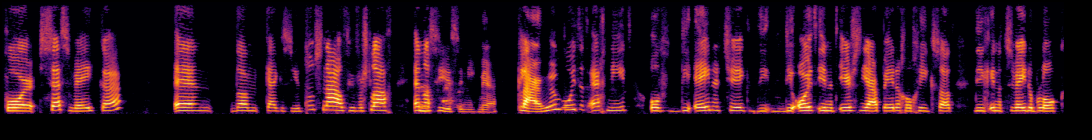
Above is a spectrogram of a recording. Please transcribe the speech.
voor zes weken. En dan kijken ze je toets na of je verslag. En dan zie je ze niet meer. Klaar, hun boeit het echt niet. Of die ene chick die, die ooit in het eerste jaar pedagogiek zat. Die ik in het tweede blok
